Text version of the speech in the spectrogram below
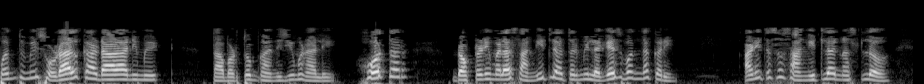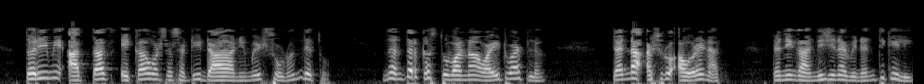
पण तुम्ही सोडाल का डाळ आणि मीठ? ताबडतोब गांधीजी म्हणाले हो तर. डॉक्टरनी मला सांगितलं तर मी लगेच बंद करीन. आणि तसं सांगितलं नसलं तरी मी आत्ताच एका वर्षासाठी डाळ आणि मीठ सोडून देतो. नंतर कस्तुबांना वाईट वाटलं. त्यांना अश्रू आवरेनात. त्यांनी गांधीजींना विनंती केली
